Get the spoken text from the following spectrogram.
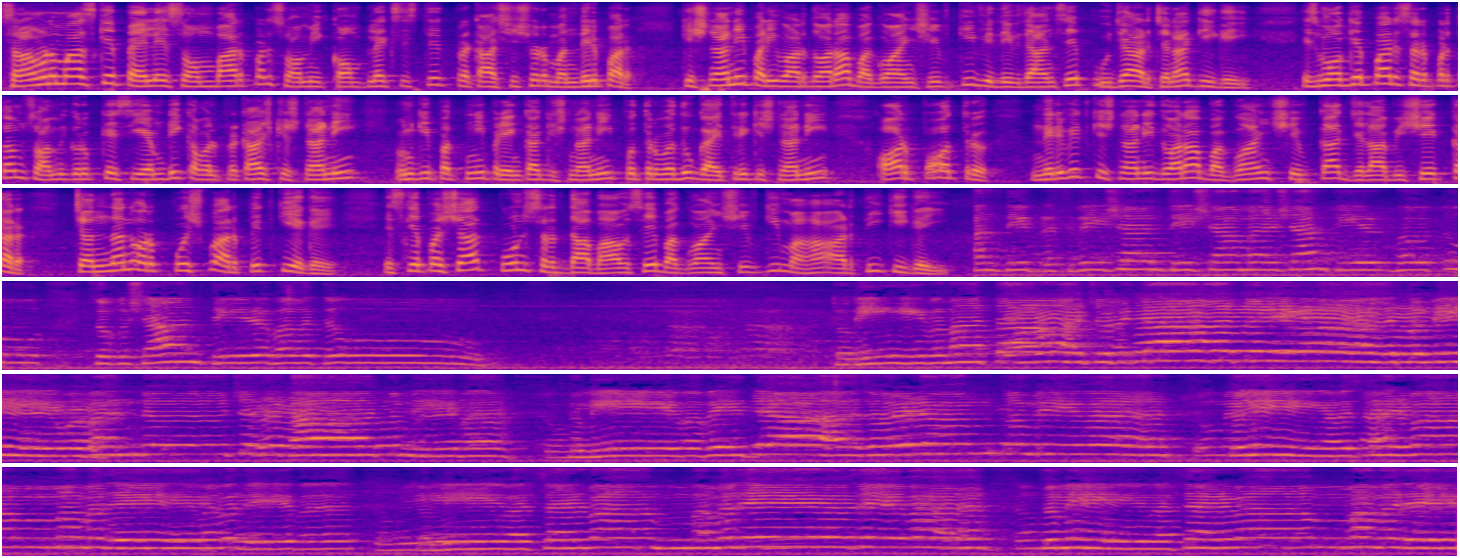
श्रावण मास के पहले सोमवार पर स्वामी कॉम्प्लेक्स स्थित प्रकाशेश्वर मंदिर पर कृष्णानी परिवार द्वारा भगवान शिव की विधि विधान से पूजा अर्चना की गई। इस मौके पर सर्वप्रथम स्वामी ग्रुप के सीएमडी कमल प्रकाश कृष्णानी, उनकी पत्नी प्रियंका कृष्णानी, पुत्रवधु गायत्री कृष्णानी और पौत्र निर्वित कृष्णानी द्वारा भगवान शिव का जलाभिषेक कर चंदन और पुष्प अर्पित किए गए। इसके पश्चात पूर्ण श्रद्धा भाव से भगवान शिव की महाआरती की गई। शांति पृथ्वी, शांति श्याम, शांतिर्भवतु। सुख त्वमेव माता च पिता च सखा विद्या त्वमेव। मम देव। त्वमेव सर्वं मम देव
